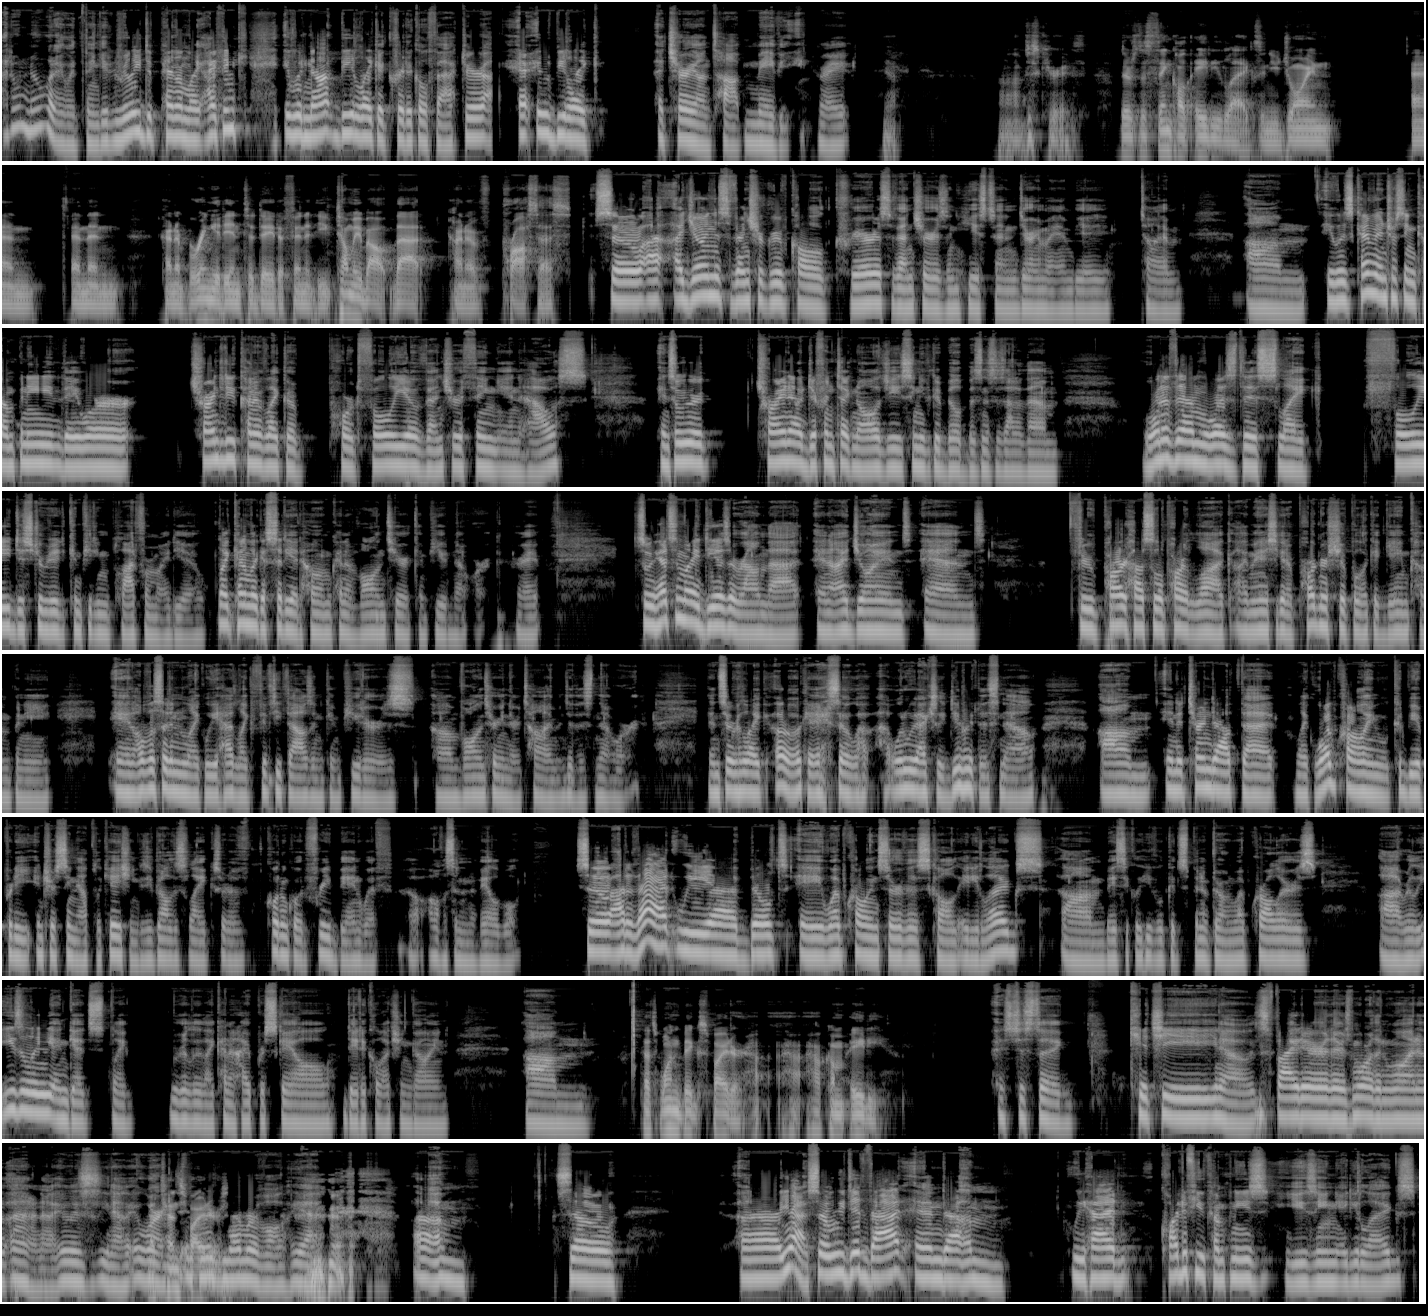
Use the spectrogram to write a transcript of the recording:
I don't know what I would think. It really depend on like I think it would not be like a critical factor. It would be like a cherry on top, maybe, right? Yeah. Uh, I'm just curious. There's this thing called 80 legs, and you join and and then kind of bring it into Datafiniti. Tell me about that kind of process. So I, I joined this venture group called Crearis Ventures in Houston during my MBA time. Um, it was kind of an interesting company. They were trying to do kind of like a portfolio venture thing in house. And so we were trying out different technologies, seeing if we could build businesses out of them. One of them was this like fully distributed computing platform idea, like kind of like a SETI@home kind of volunteer compute network, right? So we had some ideas around that, and I joined and through part hustle, part luck, I managed to get a partnership with like a game company. And all of a sudden, like we had like 50,000 computers um, volunteering their time into this network. And so we're like, oh, okay, so what do we actually do with this now? Um, and it turned out that like web crawling could be a pretty interesting application because you've got all this like sort of quote unquote free bandwidth uh, all of a sudden available. So out of that, we uh, built a web crawling service called 80 Legs. Um, basically, people could spin up their own web crawlers uh, really easily and get like really like kind of hyperscale data collection going. Um, That's one big spider. How, how come 80? It's just a kitschy, you know, spider. There's more than one. I don't know. It was, you know, it worked. Ten spiders. It was memorable. Yeah. um, so uh, yeah, so we did that, and um, we had quite a few companies using 80 legs.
